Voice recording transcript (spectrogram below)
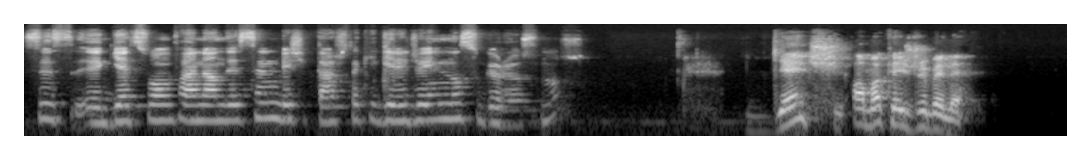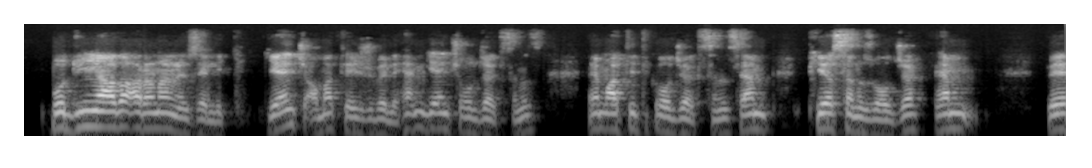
Siz e, Getson Fernandes'in Beşiktaş'taki geleceğini nasıl görüyorsunuz? Genç ama tecrübeli. Bu dünyada aranan özellik. Genç ama tecrübeli. Hem genç olacaksınız, hem atletik olacaksınız, hem piyasanız olacak, hem ve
